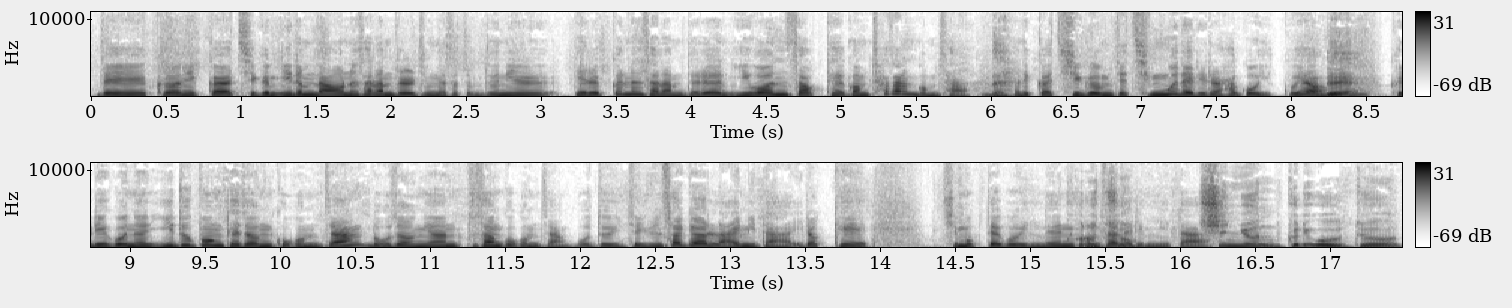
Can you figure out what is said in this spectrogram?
네, 그러니까 지금 이름 나오는 사람들 중에서 좀 눈길을 끄는 사람들은 이원석 대검 차장검사. 네. 그러니까 지금 이제 직무 대리를 하고 있고요. 네. 그리고는 이두봉 대전 고검장, 노정현 부산 고검장 모두 이제 윤석열 라인이다 이렇게 지목되고 있는 그렇죠. 검사들입니다. 신윤 그리고 저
